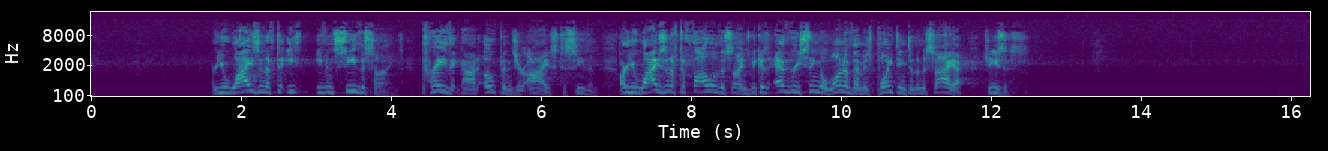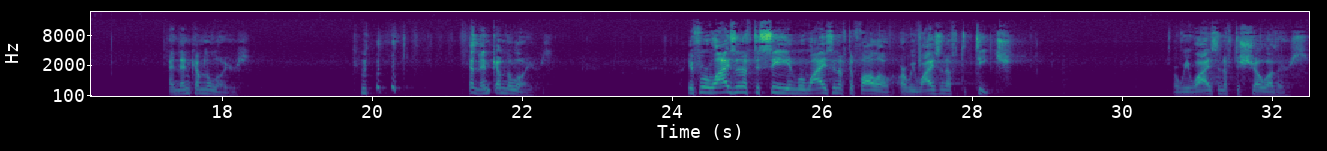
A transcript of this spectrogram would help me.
Are you wise enough to e- even see the signs? Pray that God opens your eyes to see them. Are you wise enough to follow the signs? Because every single one of them is pointing to the Messiah, Jesus. And then come the lawyers. and then come the lawyers. If we're wise enough to see and we're wise enough to follow, are we wise enough to teach? Are we wise enough to show others?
